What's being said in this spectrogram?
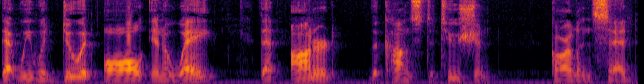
that we would do it all in a way that honored the Constitution, Garland said,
